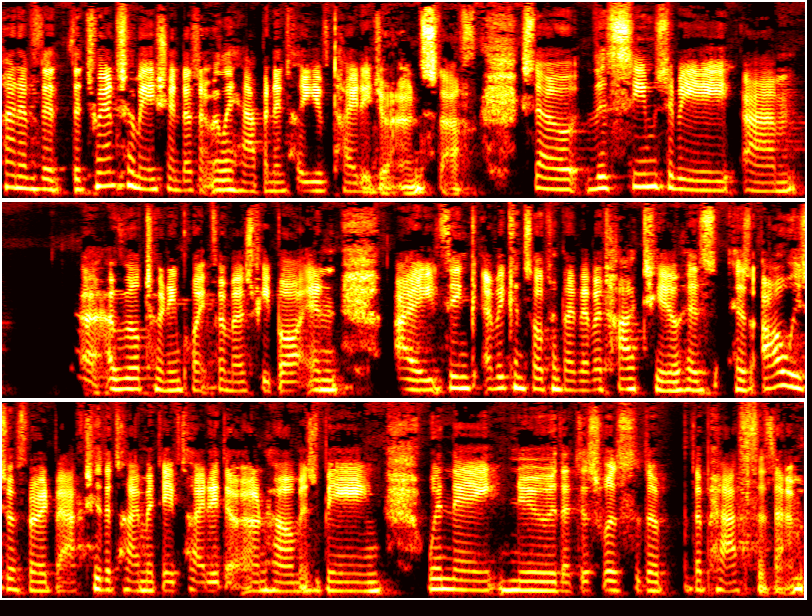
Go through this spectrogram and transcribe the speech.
kind of the, the transformation doesn't really happen until you've tidied your own stuff. So this seems to be um, a, real turning point for most people. And I think every consultant I've ever talked to has, has always referred back to the time that they've tidied their own home as being when they knew that this was the, the path for them.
